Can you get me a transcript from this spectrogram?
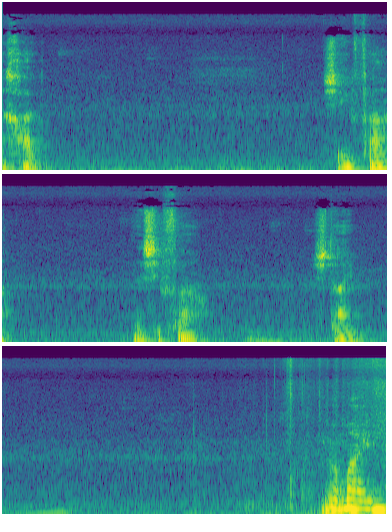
אחד. שאיפה, נשיפה, שתיים. אם ה mind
